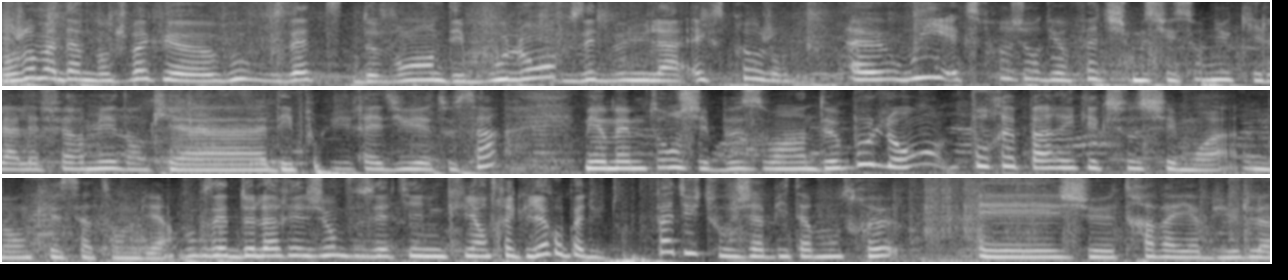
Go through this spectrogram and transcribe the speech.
Bonjour madame, donc je vois que vous, vous êtes devant des boulons. Vous êtes venu là exprès aujourd'hui? Euh, Oui, exprès aujourd'hui. En fait, je me suis souvenu qu'il allait fermer, donc il y a des prix réduits et tout ça. Mais en même temps, j'ai besoin de boulons pour réparer quelque chose chez moi. Donc ça tombe bien. Vous êtes de la région, vous étiez une cliente régulière ou pas du tout? Pas du tout, j'habite à Montreux et je travaille à Bulle.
